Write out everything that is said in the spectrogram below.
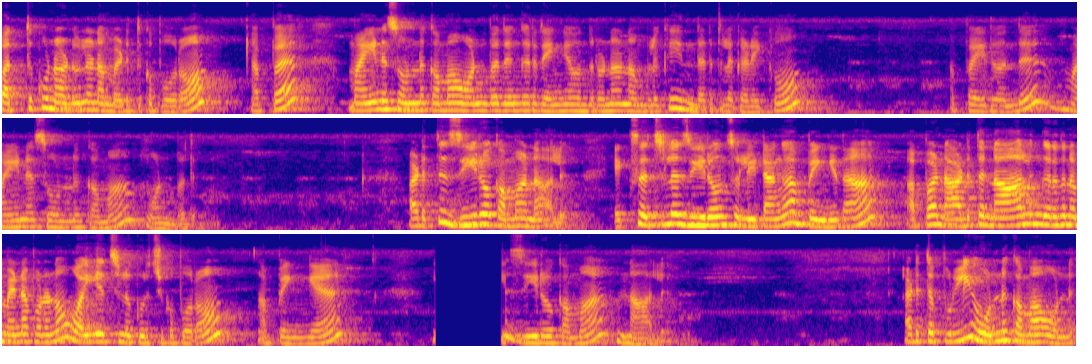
பத்துக்கும் நடுவில் நம்ம எடுத்துக்க போகிறோம் அப்போ மைனஸ் ஒன்று கமா ஒன்பதுங்கிறது எங்கே வந்துடும்னா நம்மளுக்கு இந்த இடத்துல கிடைக்கும். அப்போ இது வந்து மைனஸ் ஒன்று கமா ஒன்பது. அடுத்து ஜீரோ கமா நாலு. எக்ஸ் ஹெச்சில் ஜீரோன்னு சொல்லிட்டாங்க அப்போ இங்கே தான் அப்போ அடுத்த நாலுங்கிறது நம்ம என்ன பண்ணணும்? ஒய் ஹெச்சில் குறிச்சிக்க போகிறோம் அப்போ இங்கே ஜீரோ கமா நாலு. அடுத்த புள்ளி ஒன்று கமா ஒன்று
